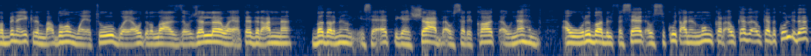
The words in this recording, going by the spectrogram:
ربنا يكرم بعضهم ويتوب ويعود إلى الله عز وجل ويعتذر عما بدر منهم إساءات تجاه الشعب أو سرقات أو نهب أو رضا بالفساد أو السكوت عن المنكر أو كذا أو كذا. كل ده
